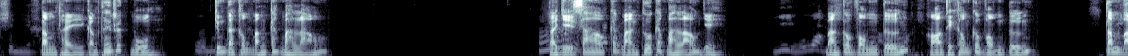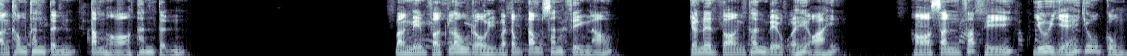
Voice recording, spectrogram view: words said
Tâm thầy cảm thấy rất buồn. Chúng ta không bằng các bà lão. Tại vì sao các bạn thua các bà lão vậy? Bạn có vọng tưởng, Họ thì không có vọng tưởng. Tâm bạn không thanh tịnh, Tâm họ thanh tịnh. Bạn niệm Phật lâu rồi Mà trong tâm sanh phiền não. Cho nên toàn thân đều uể oải. Họ sanh pháp hỷ, Vui vẻ vô cùng.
